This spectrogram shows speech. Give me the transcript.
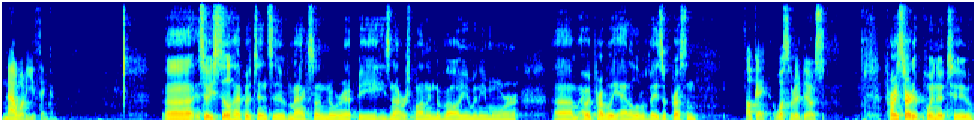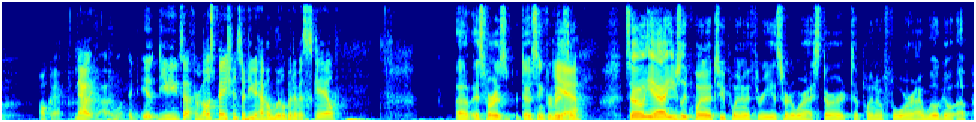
Now, what are you thinking?" Uh, so he's still hypotensive, max on norepi. He's not responding to volume anymore. Um, I would probably add a little vasopressin. Okay. What sort of dose? Probably start at 0.02. Okay. Now, uh, do you use that for most patients, or do you have a little bit of a scale? Uh, as far as dosing for vaso. Yeah. So yeah, usually 0.02, 0.03 is sort of where I start to 0.04. I will go up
